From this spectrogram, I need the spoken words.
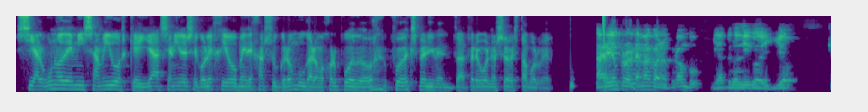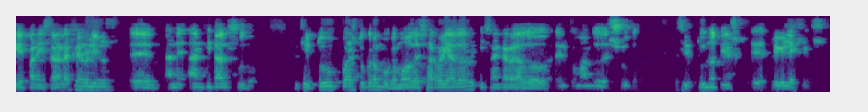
si alguno de mis amigos que ya se han ido de ese colegio me dejan su Chromebook, a lo mejor puedo, puedo experimentar, pero bueno, eso está por ver. Hay un problema con el Chromebook, ya te lo digo yo, que para instalar el GNU Linux eh, han, han quitado el sudo. Es decir, tú pones tu Chromebook en modo desarrollador y se ha encargado el comando del sudo. Es decir, tú no tienes eh, privilegios.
